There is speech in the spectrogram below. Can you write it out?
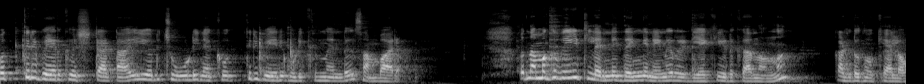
ഒത്തിരി പേർക്ക് ഇഷ്ടമാട്ടാ ഈ ഒരു ചൂടിനൊക്കെ ഒത്തിരി പേര് കുടിക്കുന്നുണ്ട് സംഭാരം. അപ്പം നമുക്ക് വീട്ടിൽ തന്നെ ഇതെങ്ങനെയാണ് റെഡിയാക്കി എടുക്കാമെന്നൊന്ന് കണ്ടു നോക്കിയാലോ.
